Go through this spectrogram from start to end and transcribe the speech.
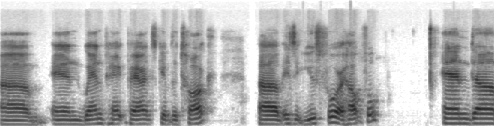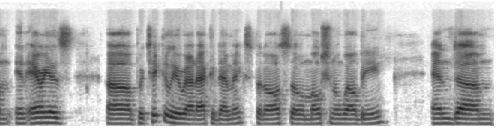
Um, and when pa parents give the talk, uh, is it useful or helpful? And um, in areas, uh, particularly around academics, but also emotional well-being, and um,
